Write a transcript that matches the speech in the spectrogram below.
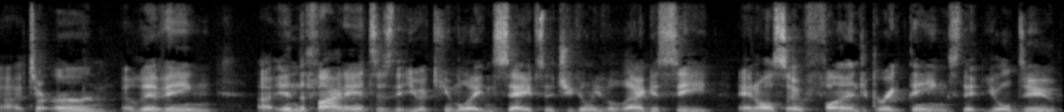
uh, to earn a living, uh, in the finances that you accumulate and save so that you can leave a legacy and also fund great things that you'll do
